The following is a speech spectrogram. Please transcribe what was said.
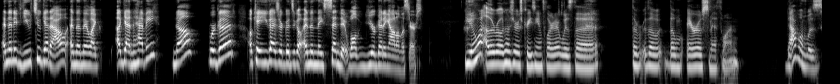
And then if you two get out, and then they're like again heavy, no, we're good. Okay, you guys are good to go. And then they send it while you're getting out on the stairs. You know what other roller coaster was crazy in Florida was the the the the Aerosmith one. That one was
